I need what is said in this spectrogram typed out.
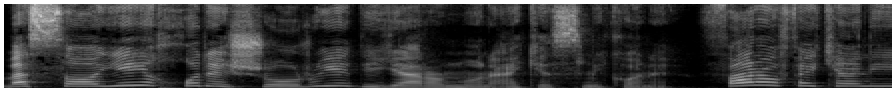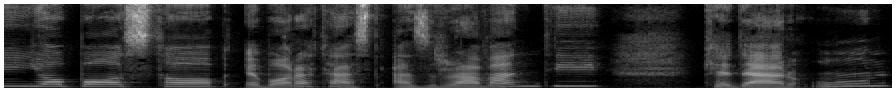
و سایه خودش رو روی دیگران منعکس می‌کنه. فرافکنی یا باستاب عبارت است از روندی که در اون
